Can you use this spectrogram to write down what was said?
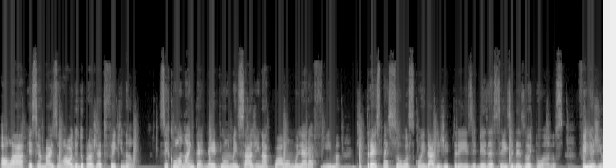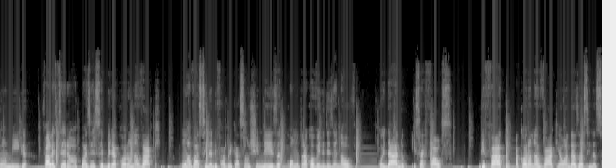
Olá, esse é mais um áudio do projeto Fake Não. Circula na internet uma mensagem na qual uma mulher afirma que três pessoas com idades de 13, 16 e 18 anos, filhos de uma amiga, faleceram após receber a Coronavac, uma vacina de fabricação chinesa contra a Covid-19. Cuidado, isso é falso. De fato, a Coronavac é uma das vacinas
